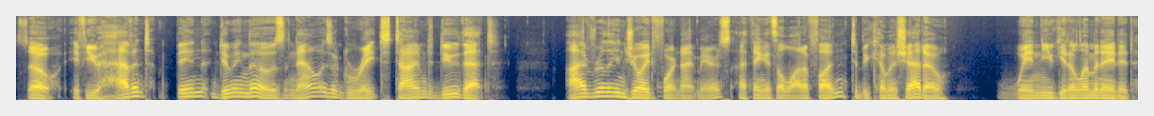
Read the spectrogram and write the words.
So if you haven't been doing those, now is a great time to do that. I've really enjoyed Fortnitemares. I think it's a lot of fun to become a shadow when you get eliminated.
